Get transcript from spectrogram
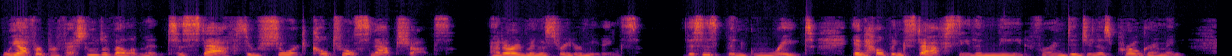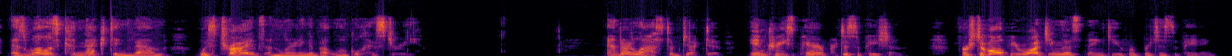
we offer professional development to staff through short cultural snapshots at our administrator meetings. This has been great in helping staff see the need for Indigenous programming, as well as connecting them with tribes and learning about local history. And our last objective, increase parent participation. First of all, if you're watching this, thank you for participating.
